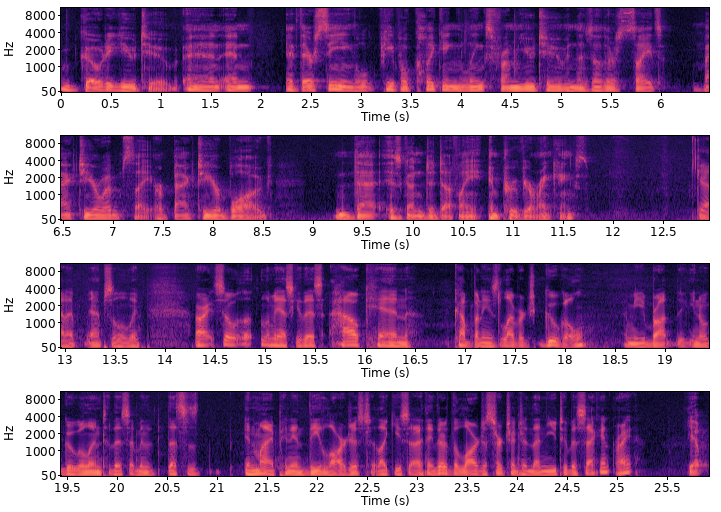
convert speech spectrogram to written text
know, go to YouTube, and and if they're seeing people clicking links from YouTube and those other sites back to your website or back to your blog, that is going to definitely improve your rankings. Got it. Absolutely. All right. So let me ask you this: How can companies leverage Google? I mean, you brought you know Google into this. I mean, this is, in my opinion, the largest. Like you said, I think they're the largest search engine. Then YouTube is second, right? Yep.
